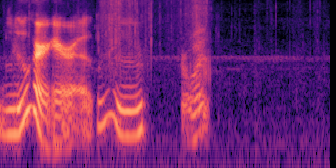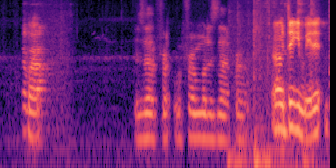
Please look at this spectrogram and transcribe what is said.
Lure arrow. Ooh. For what? What? Is that from? From what is that from? Oh, Diggy made it.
